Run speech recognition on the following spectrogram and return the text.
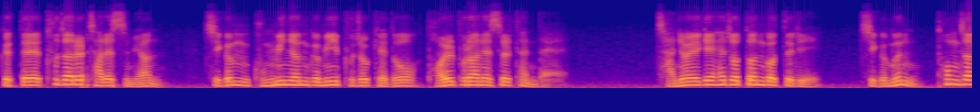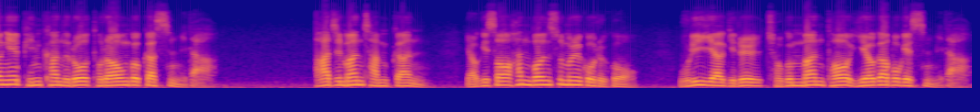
그때 투자를 잘했으면 지금 국민연금이 부족해도 덜 불안했을 텐데. 자녀에게 해줬던 것들이 지금은 통장의 빈칸으로 돌아온 것 같습니다. 하지만 잠깐 여기서 한 번 숨을 고르고 우리 이야기를 조금만 더 이어가 보겠습니다.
